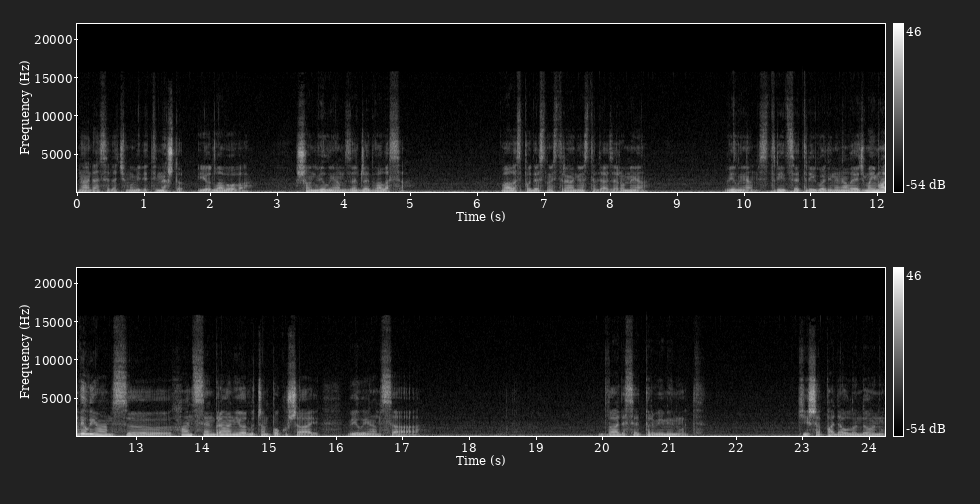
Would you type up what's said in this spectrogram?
Nadam se da ćemo vidjeti nešto i od lavova. Sean Williams za Jed Valasa. Valas po desnoj strani ostavlja za Romea. Williams, 33 godine na leđima, ima Williams, eh, Hansen brani odličan pokušaj Williamsa. 21. minut kiša pada u Londonu.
